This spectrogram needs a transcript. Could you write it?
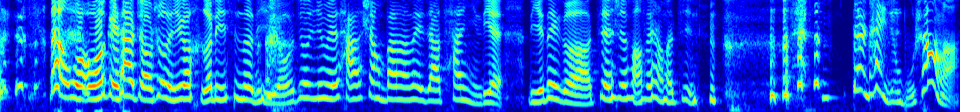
那我我给他找出了一个合理性的理由，就因为他上班的那家餐饮店离那个健身房非常的近。但是他已经不上了，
